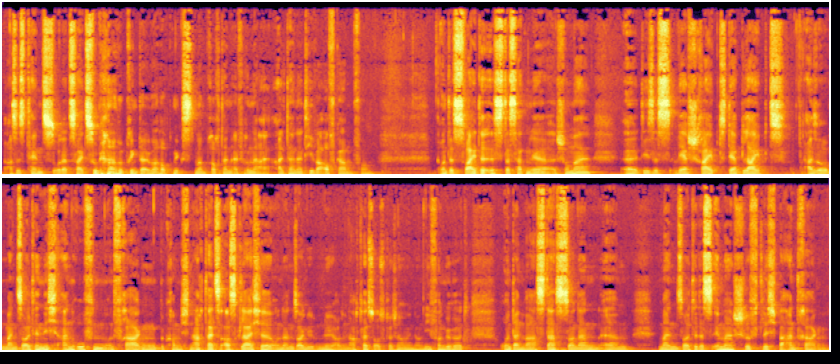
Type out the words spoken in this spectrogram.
Assistenz oder Zeitzugabe bringt da überhaupt nichts. Man braucht dann einfach eine alternative Aufgabenform. Und das Zweite ist, das hatten wir schon mal, äh, dieses Wer schreibt, der bleibt. Also man sollte nicht anrufen und fragen, bekomme ich Nachteilsausgleiche? Und dann sagen die, nee, also Nachteilsausgleiche haben wir noch nie von gehört. Und dann war es das, sondern ähm, man sollte das immer schriftlich beantragen,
